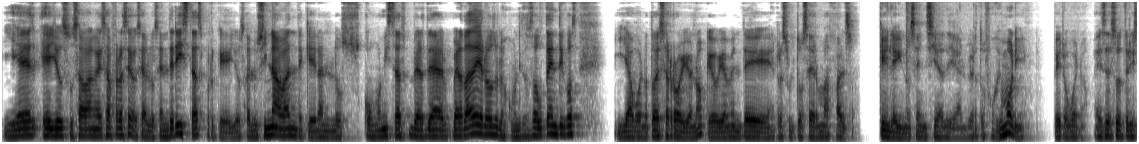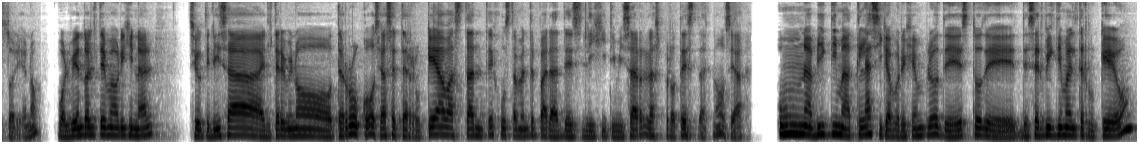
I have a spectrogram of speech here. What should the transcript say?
Y ellos usaban esa frase, o sea, los senderistas, porque ellos alucinaban de que eran los comunistas verdaderos, los comunistas auténticos, y ya bueno, todo ese rollo, ¿no? Que obviamente resultó ser más falso que la inocencia de Alberto Fujimori. Pero bueno, esa es otra historia, ¿no? Volviendo al tema original, se utiliza el término terruco, o sea, se terruquea bastante justamente para deslegitimizar las protestas, ¿no? O sea, una víctima clásica, por ejemplo, de esto de, de ser víctima del terruqueo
